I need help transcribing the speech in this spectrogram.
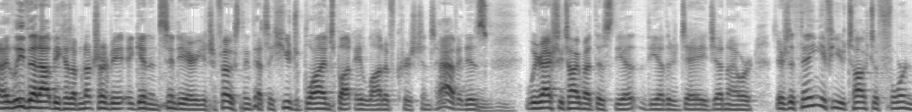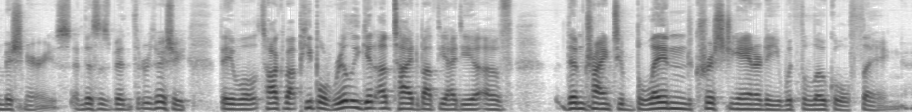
I leave that out because I'm not trying to be again incendiary against your folks. I think that's a huge blind spot a lot of Christians have. It is- We were actually talking about this the the other day. Jen and I were. There's a thing if you talk to foreign missionaries, and this has been through history. They will talk about people really get uptight about the idea of them trying to blend Christianity with the local thing.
